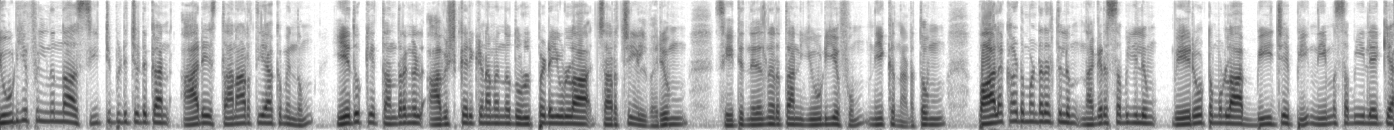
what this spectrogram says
യു ഡി എഫിൽ നിന്ന് സീറ്റ് പിടിച്ചെടുക്കാൻ ആരെ സ്ഥാനാർത്ഥിയാക്കുമെന്നും ഏതൊക്കെ തന്ത്രങ്ങൾ ആവിഷ്കരിക്കണമെന്നതുൾപ്പെടെയുള്ള ചർച്ചയിൽ വരും. സീറ്റ് നിലനിർത്താൻ യു ഡി എഫും നീക്കം നടത്തും. പാലക്കാട് മണ്ഡലത്തിലും നഗരസഭയിലും വേരോട്ടമുള്ള ബി ജെ പി നിയമസഭയിലേക്ക്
